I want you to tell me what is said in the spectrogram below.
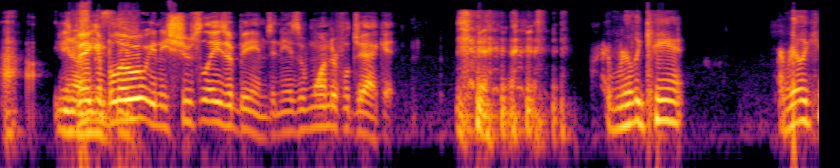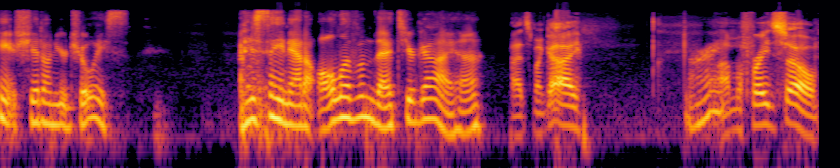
I- He's you know, big he's- and blue, and he shoots laser beams, and he has a wonderful jacket. I really can't. I really can't shit on your choice. I'm just saying, out of all of them, that's your guy, huh? That's my guy. All right. I'm afraid so.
